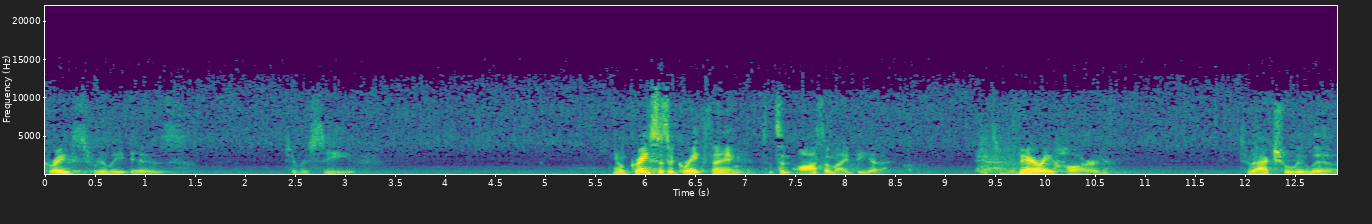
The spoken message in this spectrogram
grace really is to receive. You know, grace is a great thing. It's an awesome idea. It's very hard to actually live.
